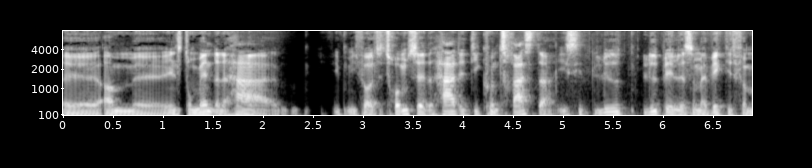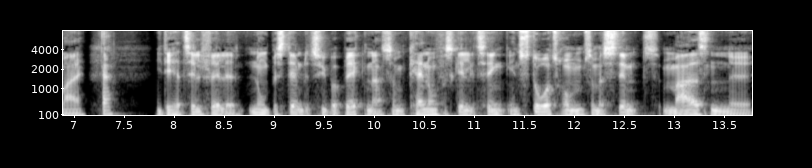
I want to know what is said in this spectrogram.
Øh, om øh, instrumenterne har, i, i forhold til trommesættet, har det de kontraster i sit lyd, lydbillede, som er vigtigt for mig. Ja. I det her tilfælde nogle bestemte typer bækkener, som kan nogle forskellige ting. En stor tromme, som er stemt meget sådan... Øh,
